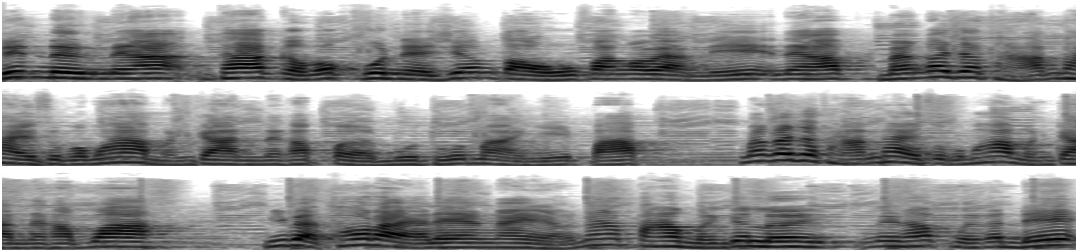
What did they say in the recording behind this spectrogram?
นิดนึงนะฮะถ้าเกิดว่าคุณเนี่ยเชื่อมต่อหูฟังมาแบบนี้นะครับมันก็จะถามถ่ายสุขภาพเหมือนกันนะครับเปิดบลูทูธมาอย่างนี้ปั๊บมันก็จะถามถ่ายสุขภาพเหมือนกันนะครับว่ามีแบตเท่าไหร่อะไรยังไงหน้าตาเหมือนกันเลยนะครับเหมือนกันเดะ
